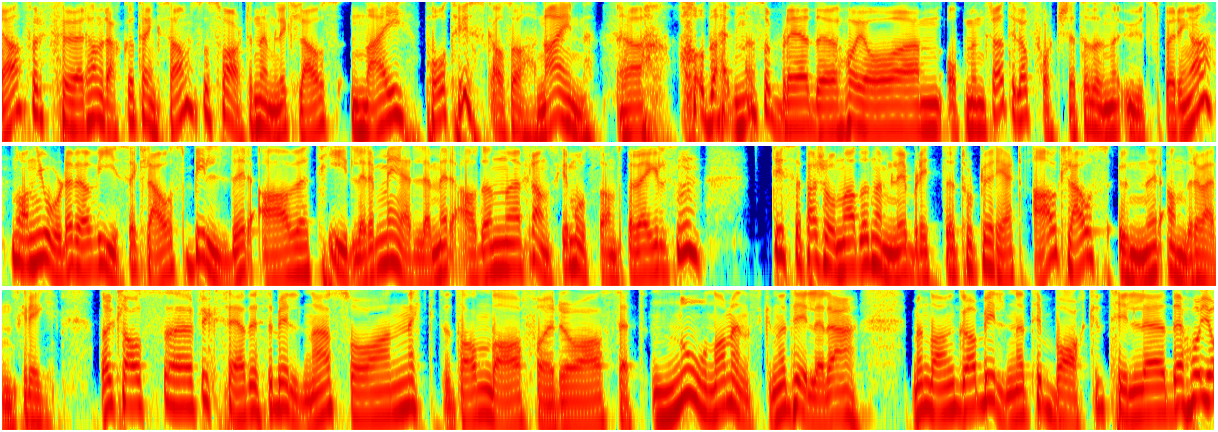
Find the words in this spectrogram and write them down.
Ja, for før han rakk å tenke seg om, så svarte nemlig Klaus nei på tysk, altså nein. Og dermed så ble det Hoyot oppmuntra til å fortsette denne utspørringa, noe han gjorde ved å vise Klaus bilder av tidligere medlemmer av den franske motstandsbevegelsen. Disse personene hadde nemlig blitt torturert av Klaus under andre verdenskrig. Da Klaus eh, fikk se disse bildene, så nektet han da for å ha sett noen av menneskene tidligere. Men da han ga bildene tilbake til DHJ,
